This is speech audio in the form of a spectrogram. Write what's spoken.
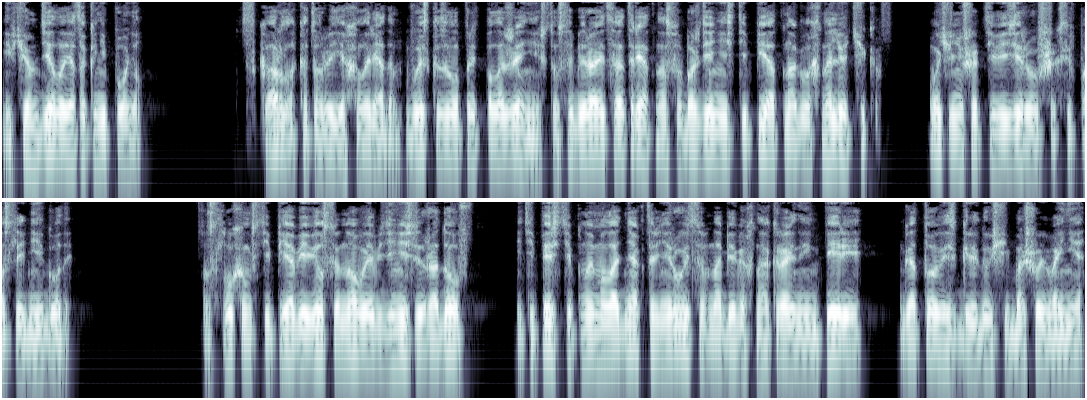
И в чем дело, я так и не понял. Скарла, которая ехала рядом, высказала предположение, что собирается отряд на освобождение степи от наглых налетчиков, очень уж активизировавшихся в последние годы. По слухам, в степи объявился новый объединитель родов, и теперь степной молодняк тренируется в набегах на окраины империи, готовясь к грядущей большой войне,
